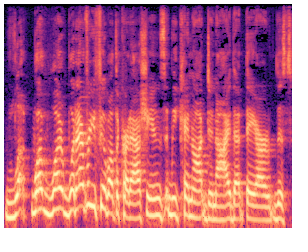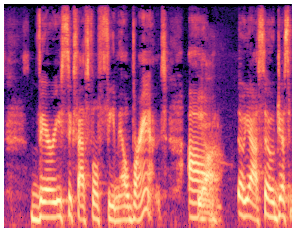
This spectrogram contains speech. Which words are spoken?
what, what, whatever you feel about the Kardashians, we cannot deny that they are this very successful female brand. Um, yeah. So yeah, so just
